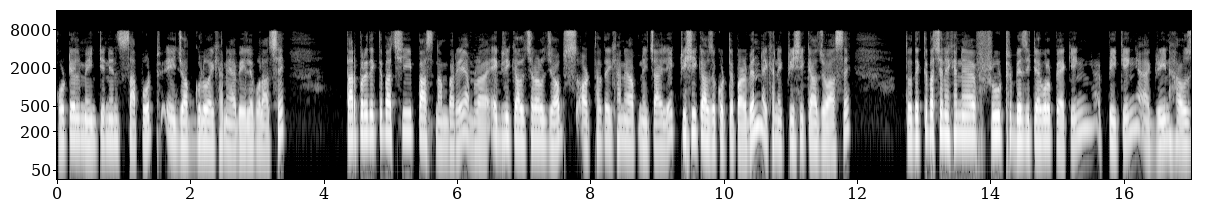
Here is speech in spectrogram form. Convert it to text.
হোটেল মেইনটেনেন্স সাপোর্ট এই জবগুলো এখানে অ্যাভেলেবল আছে। তারপরে দেখতে পাচ্ছি পাঁচ নম্বরে আমরা এগ্রিকালচারাল জবস অর্থাৎ এখানে আপনি চাইলে কৃষি কাজও করতে পারবেন, এখানে কৃষি কাজও আছে। তো দেখতে পাচ্ছেন এখানে fruit vegetable packing picking greenhouse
